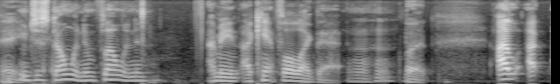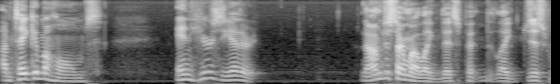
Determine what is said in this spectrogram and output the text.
hey, You're just going and flowing. And I mean, I can't flow like that. Mm-hmm. But I, I I'm taking Mahomes, and here's the other. now I'm just talking about like this, like just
